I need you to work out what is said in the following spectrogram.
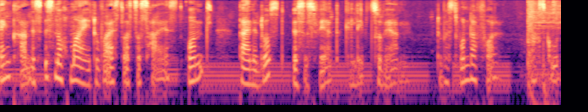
denk dran, es ist noch Mai. Du weißt, was das heißt. Und deine Lust ist es wert, gelebt zu werden. Du bist wundervoll. Mach's gut.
